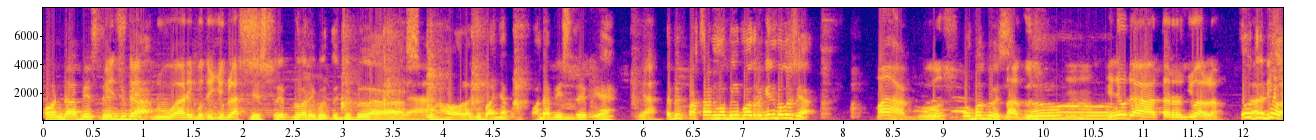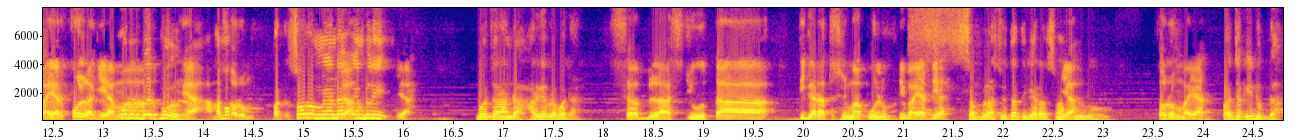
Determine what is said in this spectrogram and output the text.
Honda Beatstream Beat juga. Strip 2017 Beatstrip 2017. Ya. Wow, lagi banyak Honda Beatstrip ya. ya Tapi pasaran mobil motor gini bagus nggak? bagus Oh, bagus. bagus Oh. Hmm. ini udah terjual loh Oh, terjual? dibayar full lagi sama Udah dibayar full? ya sama Sama- showroom Showroom yang, Ya. yang beli. ya Bocoran dah, harga berapa dah? 11 juta 350 dibayar dia 11 juta 350. Ya. showroom bayar Pajak hidup dah.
